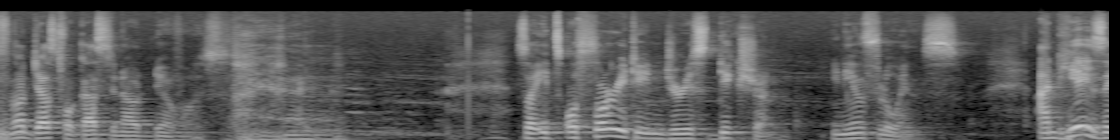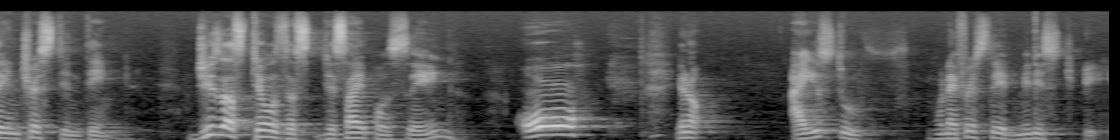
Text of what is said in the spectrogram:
It's not just for casting out devils. so it's authority in jurisdiction, in influence. And here is the interesting thing Jesus tells the disciples, saying, Oh, you know, I used to, when I first started ministry,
